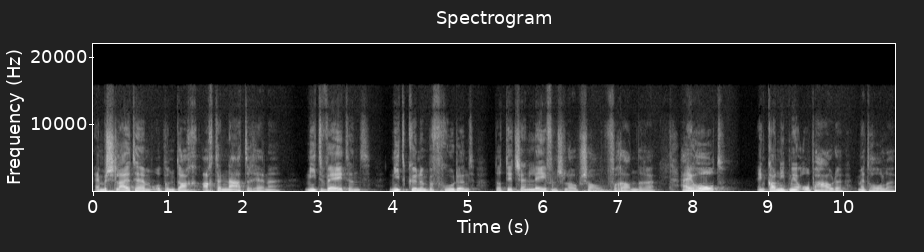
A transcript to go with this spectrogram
en besluit hem op een dag achterna te rennen. Niet wetend, niet kunnen bevroedend dat dit zijn levensloop zal veranderen. Hij holt en kan niet meer ophouden met hollen.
